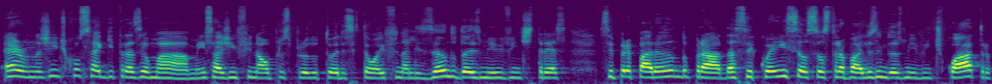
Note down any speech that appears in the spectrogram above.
Aaron, a gente consegue trazer uma mensagem final para os produtores que estão aí finalizando 2023, se preparando para dar sequência aos seus trabalhos em 2024?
